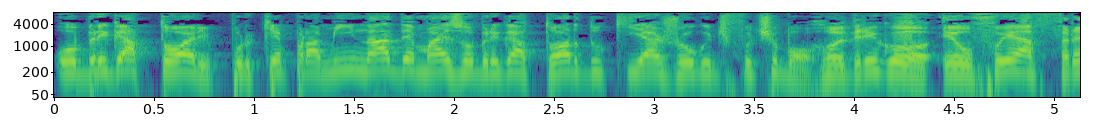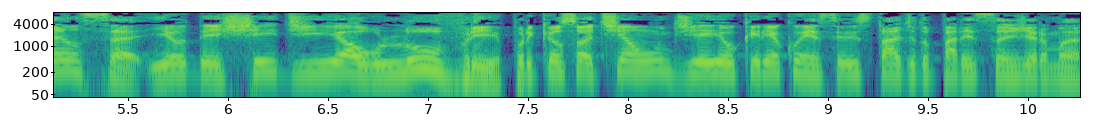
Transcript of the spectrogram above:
obrigatório, porque para mim nada é mais obrigatório do que ir a jogo de futebol. Rodrigo, eu fui à França e eu deixei de ir ao Louvre, porque eu só tinha um dia e eu queria conhecer o estádio do Paris Saint-Germain.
